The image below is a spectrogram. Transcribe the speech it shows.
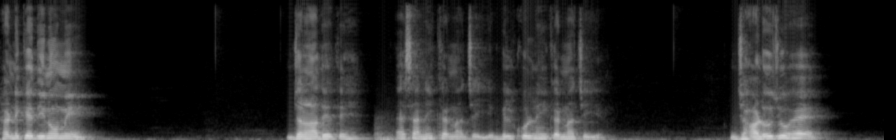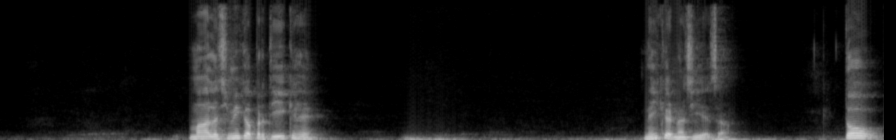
ठंड के दिनों में जला देते हैं। ऐसा नहीं करना चाहिए, बिल्कुल नहीं करना चाहिए। झाड़ू जो है महालक्ष्मी का प्रतीक है। नहीं करना चाहिए ऐसा। तो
